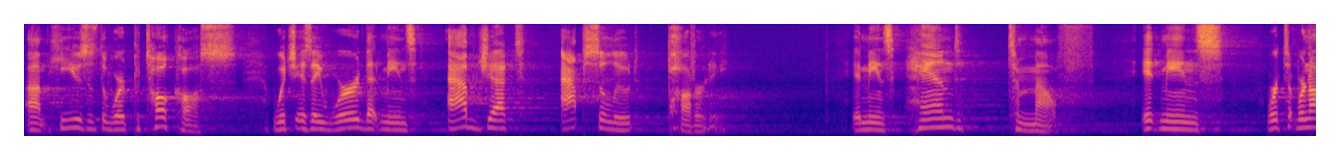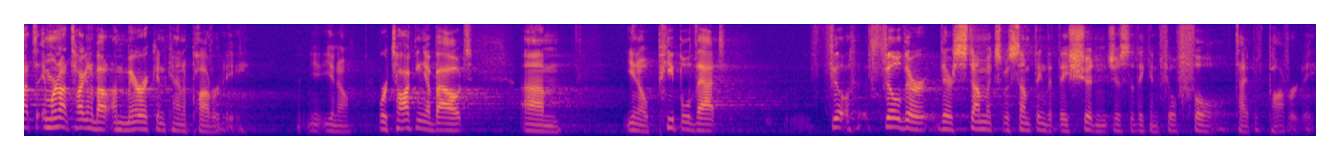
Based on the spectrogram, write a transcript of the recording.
Um, he uses the word ptochos, which is a word that means abject, absolute poverty. It means hand to mouth. It means, we're, t- we're, not, and we're not talking about American kind of poverty. You, you know, we're talking about, um, you know, people that fill, fill their, their stomachs with something that they shouldn't just so they can feel full type of poverty.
